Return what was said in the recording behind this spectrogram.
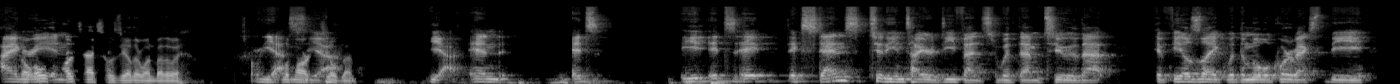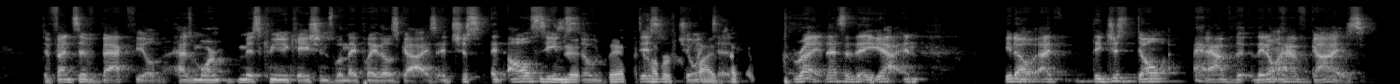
I agree. oh, and Jackson was the other one by the way yes, lamar yeah, killed them yeah, and it's it's it extends to the entire defense with them too. That it feels like with the mobile quarterbacks, the defensive backfield has more miscommunications when they play those guys. It just it all seems they, so they have to cover five disjointed. right. That's the thing. Yeah, and you know, I they just don't have the they don't have guys.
